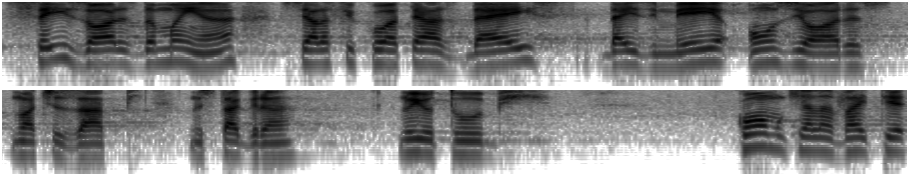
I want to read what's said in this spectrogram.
seis horas da manhã, se ela ficou até as dez, dez e meia, onze horas no WhatsApp, no Instagram, no YouTube? Como que ela vai ter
